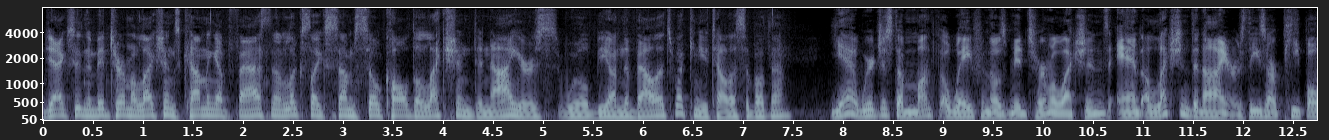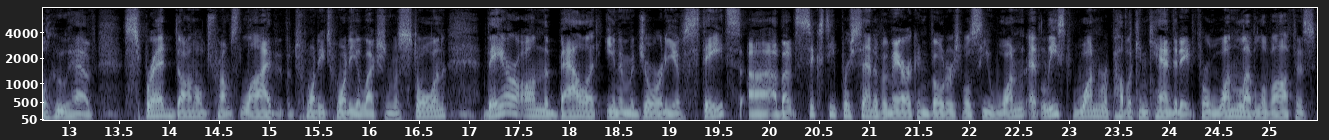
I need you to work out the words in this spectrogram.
Jackson, the midterm elections coming up fast, and it looks like some so called election deniers will be on the ballots. What can you tell us about that? Yeah, we're just a month away from those midterm elections and election deniers. These are people who have spread Donald Trump's lie that the 2020 election was stolen. They are on the ballot in a majority of states. Uh, about 60% of American voters will see one, at least one Republican candidate for one level of office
